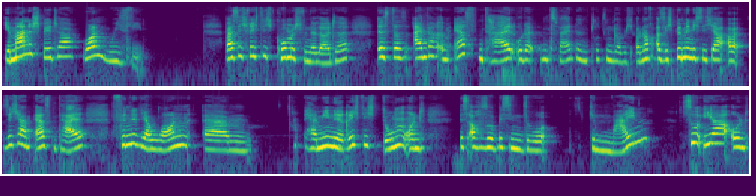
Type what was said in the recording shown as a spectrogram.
Ihr Mann ist später Ron Weasley. Was ich richtig komisch finde, Leute, ist, dass einfach im ersten Teil oder im zweiten und dritten, glaube ich, auch noch, also ich bin mir nicht sicher, aber sicher im ersten Teil findet ja Ron ähm, Hermine richtig dumm und ist auch so ein bisschen so gemein zu ihr und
